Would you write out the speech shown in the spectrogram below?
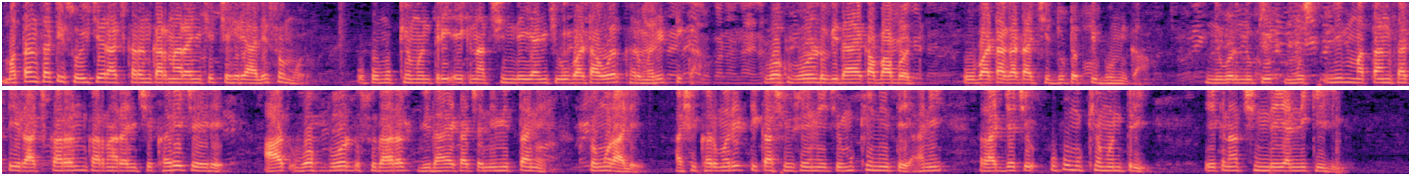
मतांसाठी सोयीचे राजकारण करणाऱ्यांचे चेहरे आले समोर. उपमुख्यमंत्री एकनाथ शिंदे यांची उबाटावर खरमरीत टीका. वक्फ बोर्ड विधायकाबाबत उबाटा गटाची दुटप्पी भूमिका. निवडणुकीत मुस्लिम मतांसाठी राजकारण करणाऱ्यांचे खरे चेहरे आज वक्फ बोर्ड सुधारक विधायकाच्या निमित्ताने समोर आले. अशी खरमरीत टीका शिवसेनेचे मुख्य नेते आणि राज्याचे उपमुख्यमंत्री एकनाथ शिंदे यांनी केली.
